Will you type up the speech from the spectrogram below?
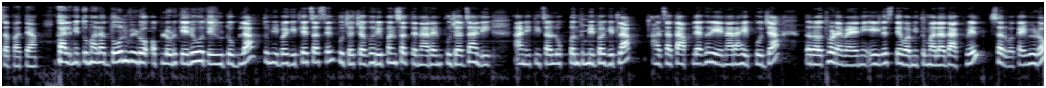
चपात्या. काल मी तुम्हाला दोन व्हिडिओ अपलोड केले होते यूट्यूबला तुम्ही बघितलेच असेल पूजाच्या घरी पण सत्यनारायण पूजा झाली आणि तिचा लुक पण तुम्ही बघितला. आज आता आपल्या घरी येणार आहे पूजा. तर थोड्या वेळाने येईलच तेव्हा मी तुम्हाला दाखवेल सर्व काही व्हिडिओ.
